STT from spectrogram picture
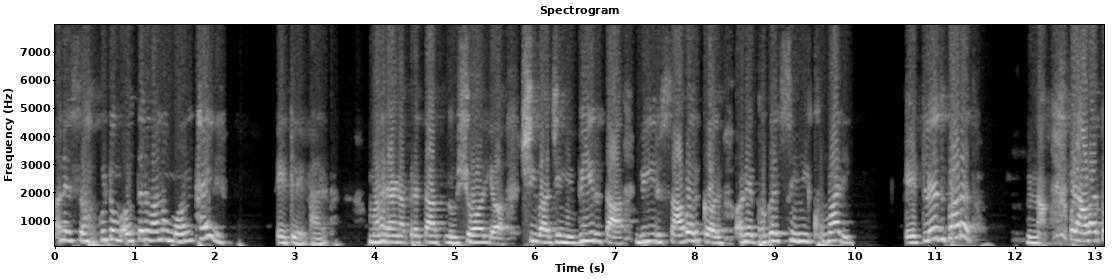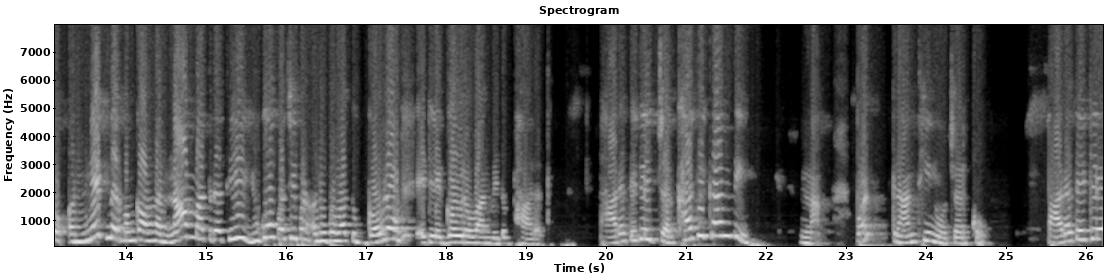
અને સહકુટુંબ અવતરવાનું મન થાય ને, એટલે ભારત. મહારાણા પ્રતાપનું શૌર્ય, શિવાજીની વીરતા, વીર સાવરકર અને ભગતસિંહની ખુમારી. એટલે જ ભારત? ના. પણ આવા તો અનેક નર્મંકાઓના નામ માત્રથી યુગો પછી પણ અનુભવાતું ગૌરવ એટલે ગૌરવાન્વિત ભારત. ભારત એટલે ચરખાથી ક્રાંતિ? ના. પણ ક્રાંતિનો ચરખો. ભારત એટલે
